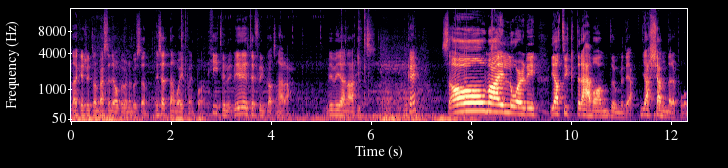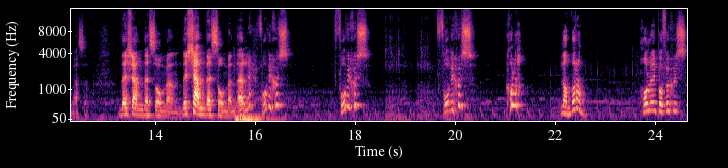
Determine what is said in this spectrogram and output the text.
Det här kanske inte var den bästa idén under bussen. Vi sätter en waypoint på. Hit vill vi. Vi vill till flygplatsen här. Vi vill gärna hit. Okej? Okay? So, oh my lordy! Jag tyckte det här var en dum idé. Jag kände det på mig alltså. Det kändes som en... Det kändes som en... Eller? Får vi skjuts? Får vi skjuts? Får vi skjuts? Kolla! Landar han? Håller vi på för skjuts?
